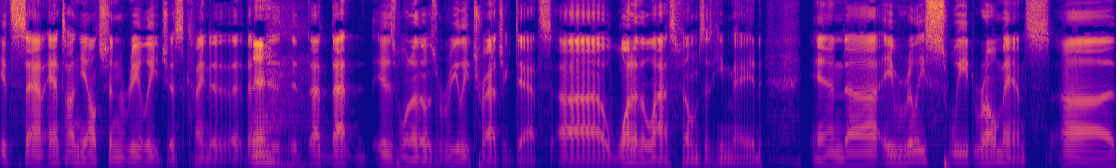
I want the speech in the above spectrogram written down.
it's sad. Anton Yelchin really just kind of that, Yeah. that, that is one of those really tragic deaths. Uh, one of the last films that he made, and uh, a really sweet romance uh,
